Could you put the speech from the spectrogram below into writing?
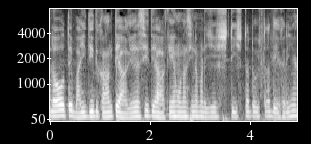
ਲਓ ਤੇ ਬਾਈ ਦੀ ਦੁਕਾਨ ਤੇ ਆ ਗਏ ਅਸੀਂ ਤੇ ਆ ਕੇ ਹੁਣ ਅਸੀਂ ਨਾ ਮੜੀ ਜੀ ਟੀ-ਸ਼ਰਟਾਂ ਟੂਸ਼ਟਾਂ ਦੇਖ ਰਹੀਆਂ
